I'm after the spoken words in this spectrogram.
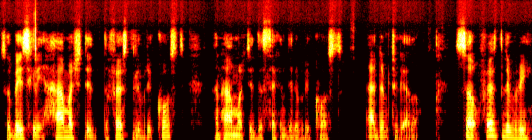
So basically how much did the first delivery cost and how much did the second delivery cost add them together so first delivery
